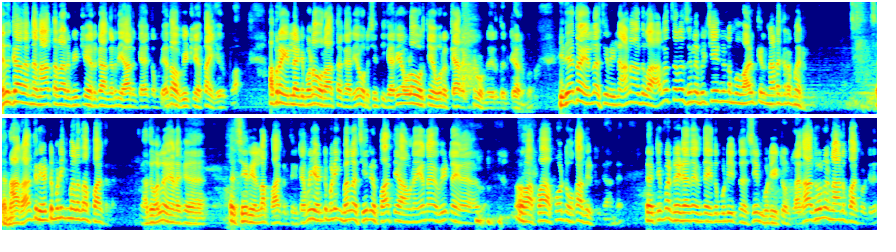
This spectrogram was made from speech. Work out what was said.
எதுக்காக அந்த நாத்தனார் வீட்லேயே இருக்காங்கிறது யாரும் கேட்க முடியாது. அவள் வீட்லேயே தான் இருப்பாள் அப்புறம் இல்லாட்டி போனால் ஒரு அத்தக்காரியோ ஒரு சித்திக்காரியோ அவ்வளோ ஒருத்திய ஒரு கேரக்டர் ஒன்று இருந்துக்கிட்டே இருக்கும். இதே தான் எல்லா சீரியலும் ஆனால் அதில் அலசர சில விஷயங்கள் நம்ம வாழ்க்கையில் நடக்கிற மாதிரி இருக்குது சார் நான் ராத்திரி எட்டு மணிக்கு மேலே தான் பார்க்குறேன். அது வரலும் எனக்கு சீரியல்லாம் பார்க்குறதுக்கு டைம். எட்டு மணிக்கு மேலே சீரியல் பார்த்தே ஆகணும். ஏன்னா வீட்டில் அப்பா போட்டு உட்காந்துக்கிட்டு இருக்காங்க டிஃபன் ரெடியாக தான் இந்த இது முடிட்டு சீன் முடிட்டுன்றாங்க. அதுவும் நானும் பார்க்க வேண்டியது.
